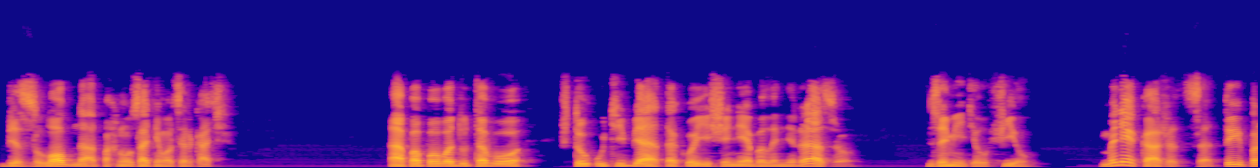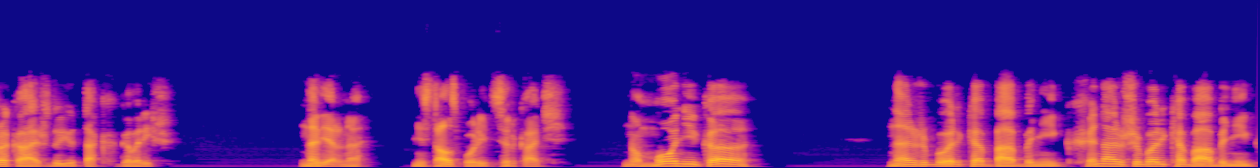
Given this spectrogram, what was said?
Беззлобно отмахнулся от него циркач. А по поводу того, что у тебя такой еще не было ни разу, — заметил Фил. — Мне кажется, ты про каждую так говоришь. — Наверно, — не стал спорить циркач. — Но Моника... — Наш Борька-бабник, наш Борька-бабник,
